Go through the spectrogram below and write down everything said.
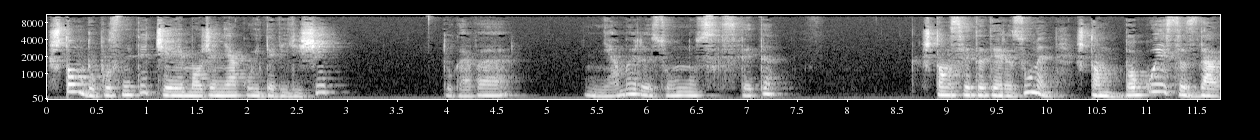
Щом допуснете, че може някой да ви лиши, тогава няма разумност в света. Щом светът е разумен, щом Бог го е създал,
